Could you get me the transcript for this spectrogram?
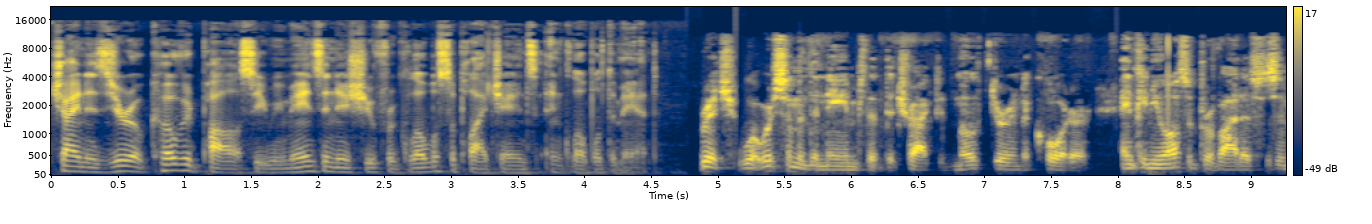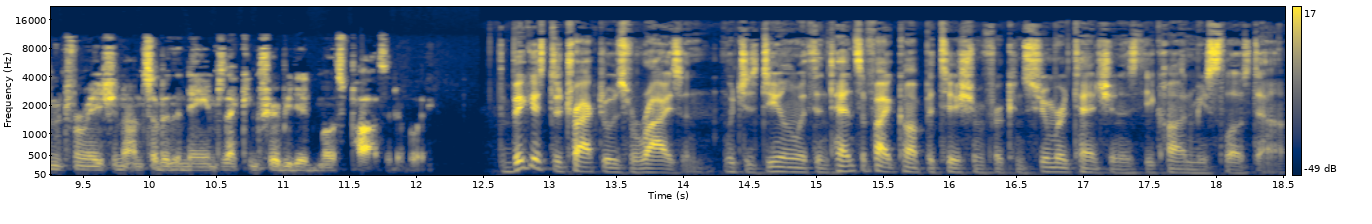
China's zero COVID policy remains an issue for global supply chains and global demand. Rich, what were some of the names that detracted most during the quarter? And can you also provide us with some information on some of the names that contributed most positively? The biggest detractor was Verizon, which is dealing with intensified competition for consumer attention as the economy slows down.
